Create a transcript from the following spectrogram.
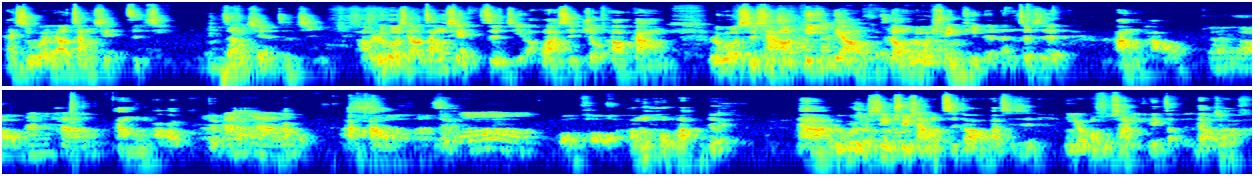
还是为了要彰显自己？彰显自己。好，如果是要彰显自己的话，是九高刚；如果是想要低调融入群体的人，则是昂豪。安好，安好，安好，对，安好，安好，对，哦，黄喉啊，黄喉啊，对。那如果有兴趣想要知道的话，其实应该网络上也可以找得到啦。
